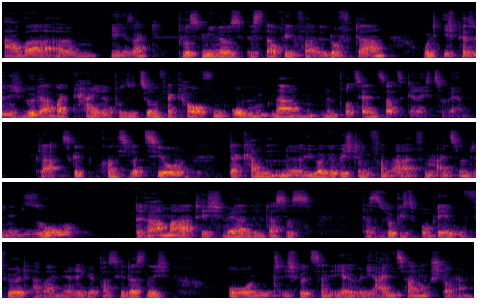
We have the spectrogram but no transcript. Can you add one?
Aber ähm, wie gesagt, plus minus ist da auf jeden Fall Luft da. Und ich persönlich würde aber keine Position verkaufen, um einem, Prozentsatz gerecht zu werden. Klar, es gibt Konstellationen, da kann eine Übergewichtung von, einer, von einem Einzelunternehmen so dramatisch werden, dass es, dass es wirklich zu Problemen führt, aber in der Regel passiert das nicht. Und ich würde es dann eher über die Einzahlung steuern.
